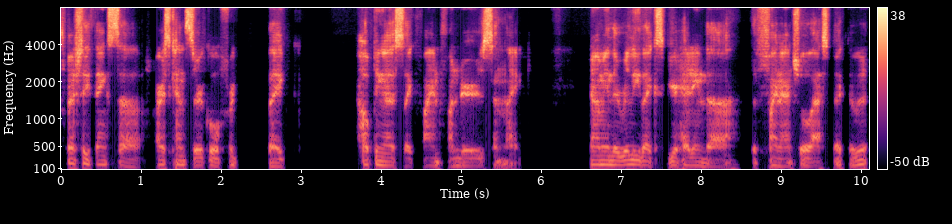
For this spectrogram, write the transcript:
especially thanks to Arts Can Circle for like helping us like find funders and like you know I mean they're really like spearheading the the financial aspect of it,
